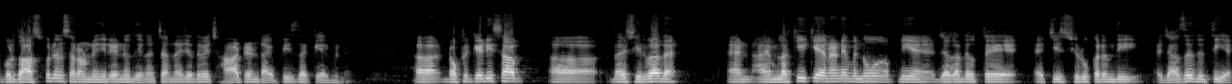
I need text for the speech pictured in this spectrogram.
ਗੁਰਦਾਸਪੁਰ ਐਂਡ ਸਰਾਊਂਡਿੰਗ ਏਰੀਆ ਨੂੰ ਦੇਣਾ ਚਾਹੁੰਦਾ, ਜਿਹਦੇ ਵਿੱਚ ਹਾਰਟ ਐਂਡ ਡਾਇਬੀਟੀਜ਼ ਦਾ ਕੇਅਰ ਮਿਲੇ। ਡਾਕਟਰ ਕੇਡੀ ਸਾਹਿਬ ਦਾ ਆਸ਼ੀਰਵਾਦ ਹੈ। ਐਂਡ ਆਈ ਐਮ ਲੱਕੀ ਕਿ ਇਹਨਾਂ ਨੇ ਮੈਨੂੰ ਆਪਣੀ ਜਗ੍ਹਾ ਦੇ ਉੱਤੇ ਇਹ ਚੀਜ਼ ਸ਼ੁਰੂ ਕਰਨ ਦੀ ਇਜਾਜ਼ਤ ਦਿੱਤੀ ਹੈ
